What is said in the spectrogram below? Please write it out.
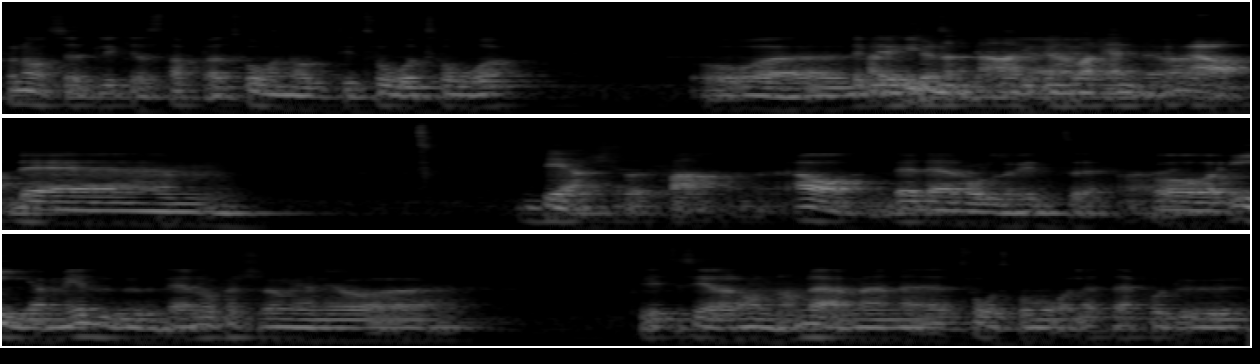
på något sätt lyckas tappa 2-0 till 2-2. Och eh, det blev ja, det kunde ha varit ännu värre. Ja, det, ehm, Bjärs för fan. ja, det där håller inte. Och Emil, det är nog första gången jag kritiserar honom där. Men eh, 2-2 målet, där får du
